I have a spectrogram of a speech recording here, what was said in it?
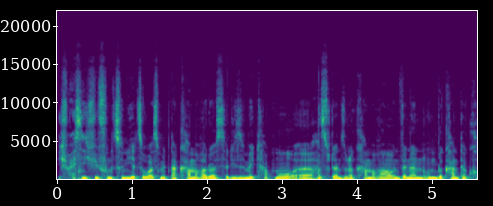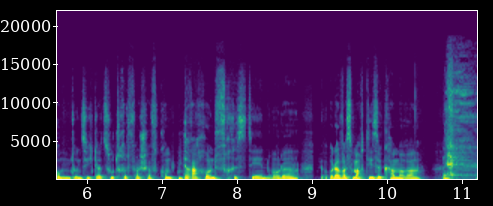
Ich weiß nicht, wie funktioniert sowas mit einer Kamera? Du hast ja diese Metapmo, äh, hast du dann so eine Kamera und wenn dann ein Unbekannter kommt und sich da Zutritt verschafft, kommt ein Drache und frisst den? Oder, oder was macht diese Kamera?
